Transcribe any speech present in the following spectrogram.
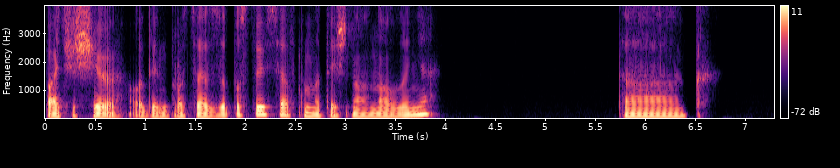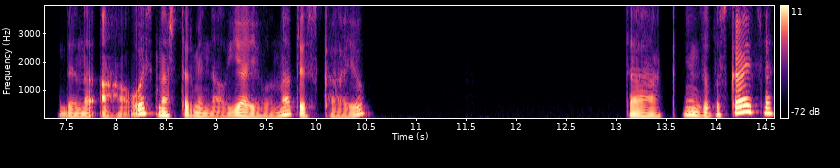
Бачу, що один процес запустився, автоматичне оновлення. Так. Де на... Ага, ось наш термінал. Я його натискаю. Так, він запускається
